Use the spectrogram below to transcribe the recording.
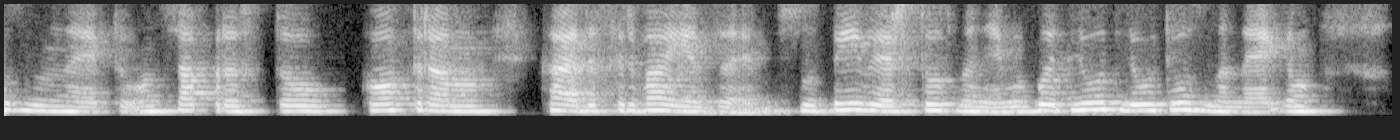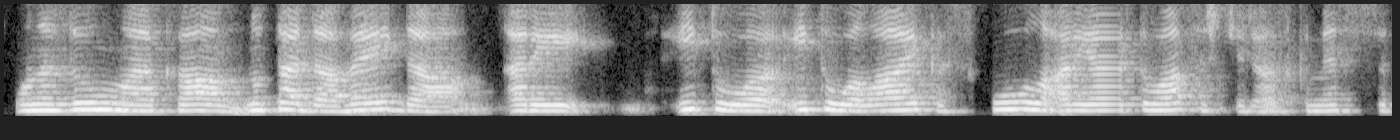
uzmanītu un saprastu katram, kādas ir vajadzības un pievērst uzmanību, būt ļoti, ļoti uzmanīgam. Un es domāju, ka nu, tādā veidā arī ito, ito laika skola arī ar to atšķirās, ka mēs e,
